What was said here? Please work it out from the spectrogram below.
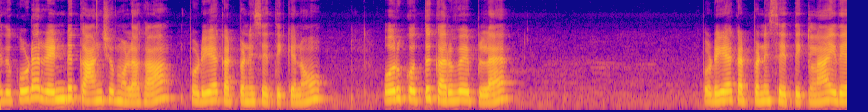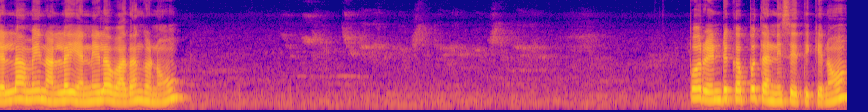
இது கூட ரெண்டு காஞ்ச மிளகா பொடியாக கட் பண்ணி சேர்த்திக்கணும். ஒரு கொத்து கருவேப்பிலை பொடியாக கட் பண்ணி சேர்த்திக்கலாம். இது எல்லாமே நல்ல எண்ணெயில் வதங்கணும். இப்போது ரெண்டு கப்பு தண்ணி சேர்த்திக்கணும்.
